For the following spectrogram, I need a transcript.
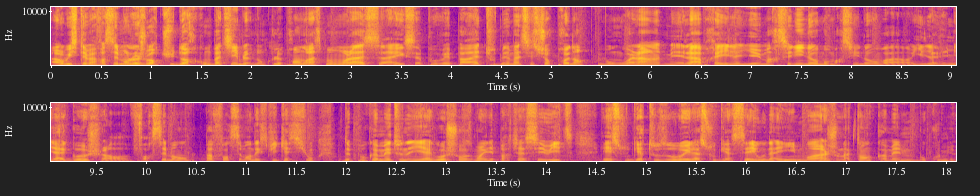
Alors oui, c'était pas forcément le joueur Tudor compatible, donc le prendre à ce moment-là, c'est vrai que ça pouvait paraître tout de même assez surprenant. Bon voilà, mais là après il y a eu Marcelino, bon Marcelino, il l'avait mis à gauche, alors forcément, pas forcément d'explication de pourquoi mettre Unai à gauche, heureusement il est parti assez vite, et sous Gattuso est là sous Gassé, Unai, moi j'en attends quand même beaucoup mieux.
